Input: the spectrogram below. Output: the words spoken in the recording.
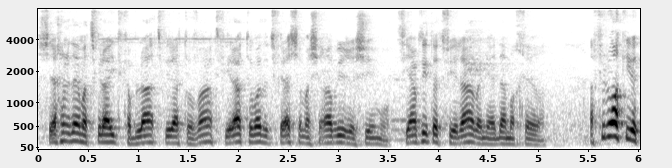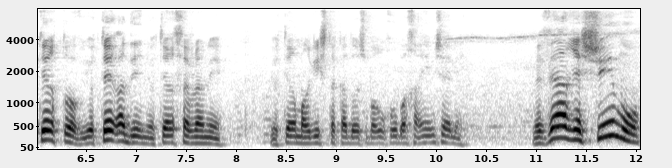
שאיך אני יודע אם התפילה התקבלה, תפילה טובה, תפילה טובה זו תפילה שמשאירה בי רשימו. סיימתי את התפילה ואני אדם אחר. אפילו רק יותר טוב, יותר עדין, יותר סבלני. יותר מרגיש את הקדוש ברוך הוא בחיים שלי. וזה הרשימו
